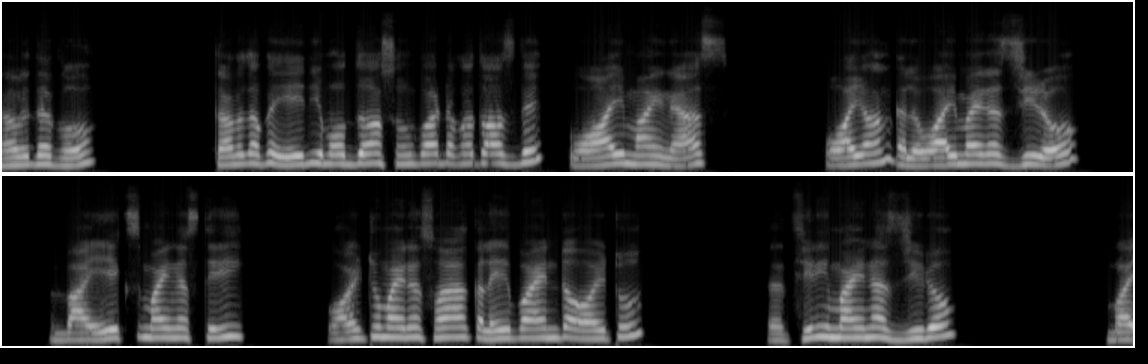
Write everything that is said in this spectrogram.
তাহলে দেখো তাহলে দেখো এই যে মধ্যমা সমীকরণটা কত আসবে? ওয়াই মাইনাস ওয়াই ওয়ান তাহলে Y minus zero by X minus three Y two minus one তাহলে এই পয়েন্টটা Y two three minus zero by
